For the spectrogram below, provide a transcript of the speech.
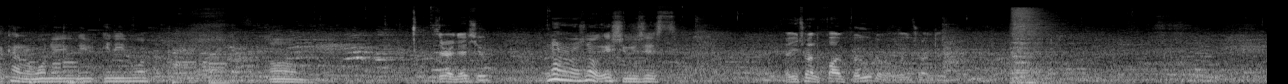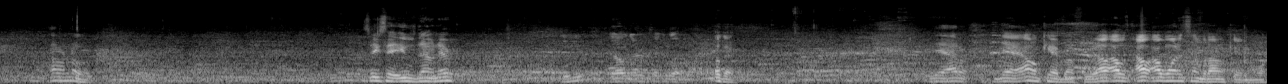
I kind of don't want any, any anymore. Um, Is there an issue? no, no, no, there's no issue. It's just Are you trying to find food or what are you trying to do? I don't know. So you said it was down there? Mm-hmm. Down there and take a look. Okay. Yeah, I don't. Yeah, I don't care about food. I, I was, I, I wanted some, but I don't care anymore.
